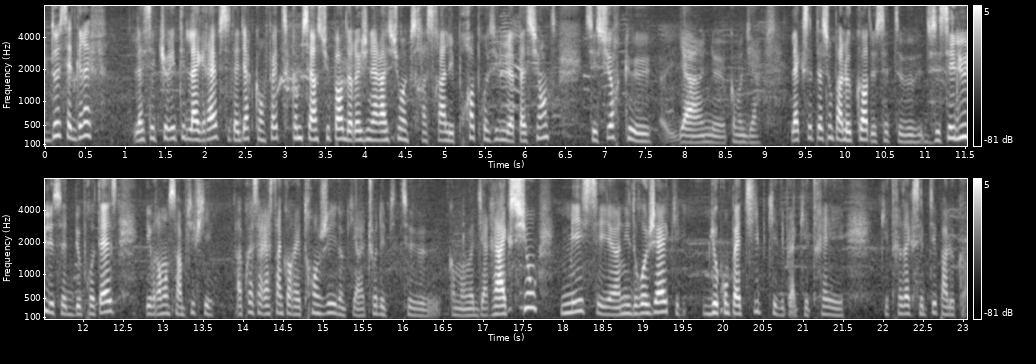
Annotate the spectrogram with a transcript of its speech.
de cette greffe. La sécurité de la greffe, c'est-à-dire qu'en fait, comme c'est un support de régénération et que ce sera les propres cellules de la patiente, c'est sûr qu'il euh, y a une, comment dire, l'acceptation par le corps de, cette, de ces cellules, de cette bioprothèse est vraiment simplifiée. Après, ça reste un corps étranger, donc il y aura toujours des petites euh, on va dire, réactions, mais c'est un hydrogel qui est biocompatible, qui est, qui est, très, qui est très accepté par le corps.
